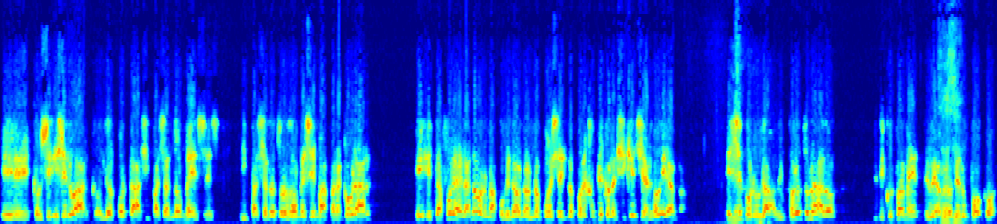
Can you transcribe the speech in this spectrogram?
eh, conseguís el barco y lo exportás y pasan dos meses y pasan otros dos meses más para cobrar, eh, está fuera de la norma porque no no no puedes no puedes cumplir con la exigencia del gobierno. Ese por un lado. Y por otro lado, discúlpame, te voy a redondear un poco,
